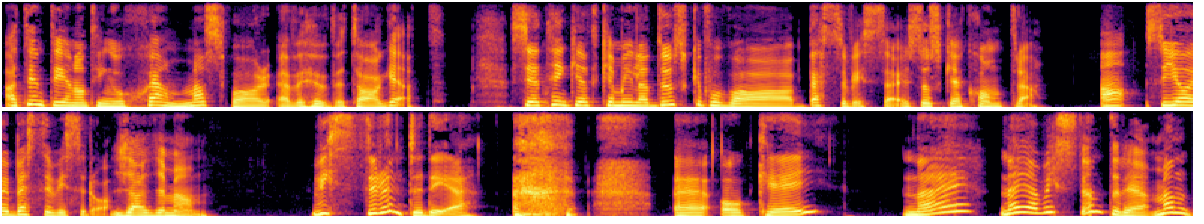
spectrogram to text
Att det inte är någonting att skämmas för överhuvudtaget. Så jag tänker att Camilla, du ska få vara besserwisser så ska jag kontra. Ja, så jag är besserwisser då? Jajamän. Visste du inte det? uh, Okej. Okay. Nej, nej, jag visste inte det. Men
